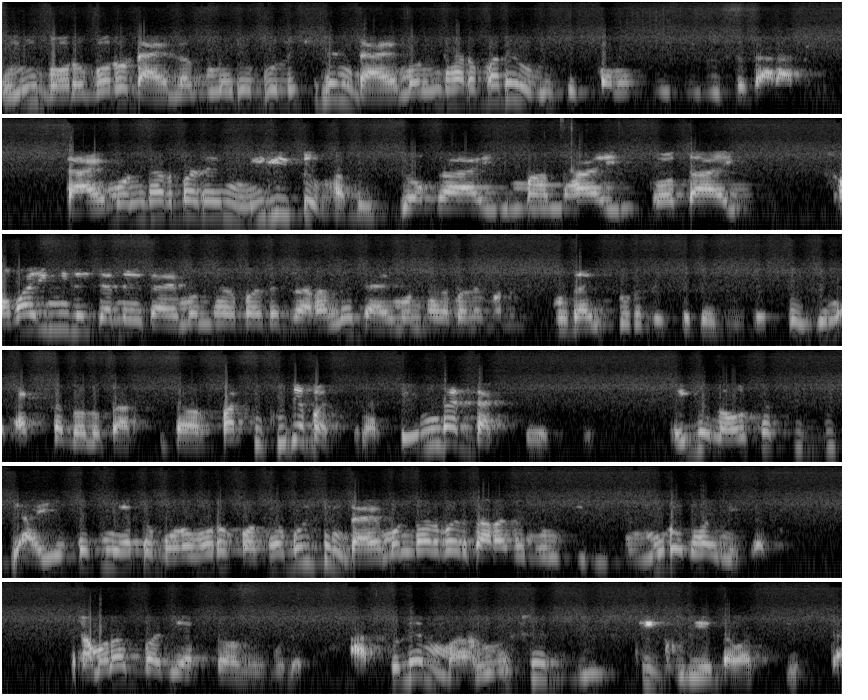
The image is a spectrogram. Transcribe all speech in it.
উনি বড় বড় ডায়লগ মেরে বলেছিলেন ডায়মন্ড হারবারে অভিষেক ব্যানার্জির বিরুদ্ধে দাঁড়াবেন ডায়মন্ড হারবারে মিলিতভাবে জগাই, মাধাই গদাই সবাই মিলে জানে ডায়মন্ড হারবারে দাঁড়ালে ডায়মন্ড হারবারে মানুষ গোদাই করে রেখে দেবে সেই জন্য একটা দল প্রার্থী দেওয়ার প্রার্থী খুঁজে পাচ্ছে না টেন্ডার ডাকতে হচ্ছে। এই যে নৌসাদ সিদ্দিকি আইএসএফ নিয়ে এত বড় বড় কথা বলছেন ডায়মন্ড হারবারে দাঁড়াবে হুমকি দিচ্ছেন মুরদ হয়নি কেন? জামানত আসতে হবে বলে। আসলে মানুষের দৃষ্টি ঘুরিয়ে দেওয়ার চেষ্টা।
